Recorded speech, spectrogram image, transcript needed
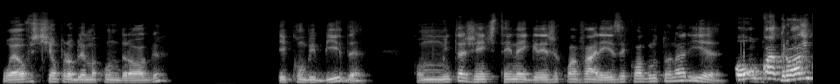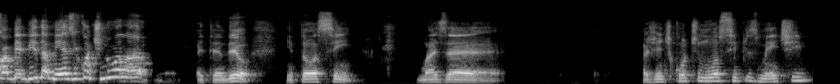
O Elvis tinha um problema com droga e com bebida, como muita gente tem na igreja com a avareza e com a glutonaria. Ou com a droga e com a bebida mesmo e continua lá. Entendeu? Então, assim, mas é. A gente continua simplesmente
